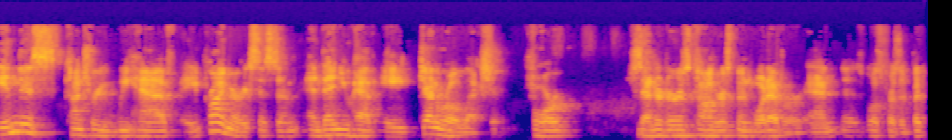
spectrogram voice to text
In this country, we have a primary system, and then you have a general election for senators, congressmen, whatever, and as well as president. But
